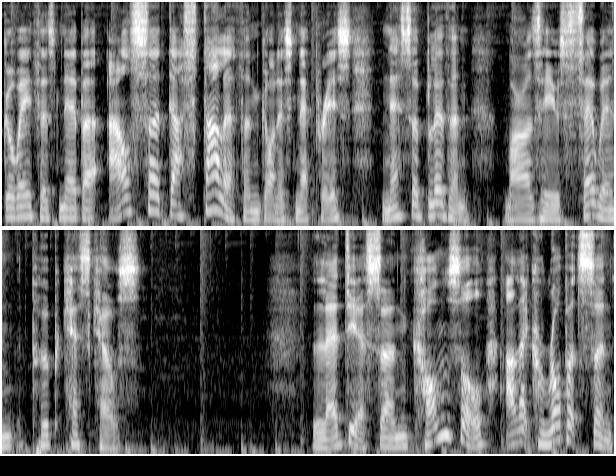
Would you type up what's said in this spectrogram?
goethus neba alsa dastaleth an gonis nepris nessa blithen marazeus sewin pub keskos. Ledius and consul Alec Robertson,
